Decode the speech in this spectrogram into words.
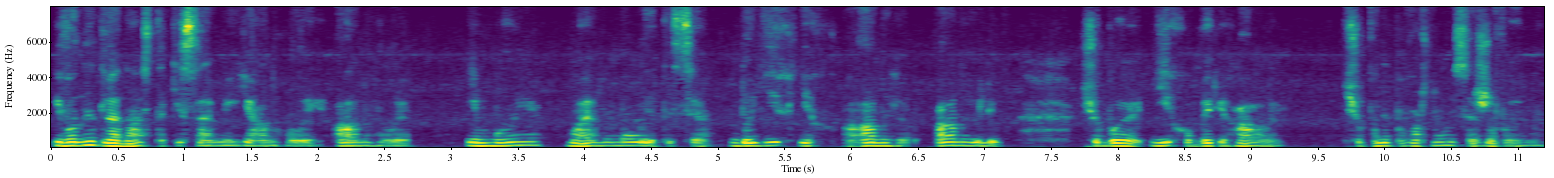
І вони для нас такі самі янголи, ангели. І ми маємо молитися до їхніх ангел, ангелів, щоб їх оберігали, щоб вони повернулися живими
